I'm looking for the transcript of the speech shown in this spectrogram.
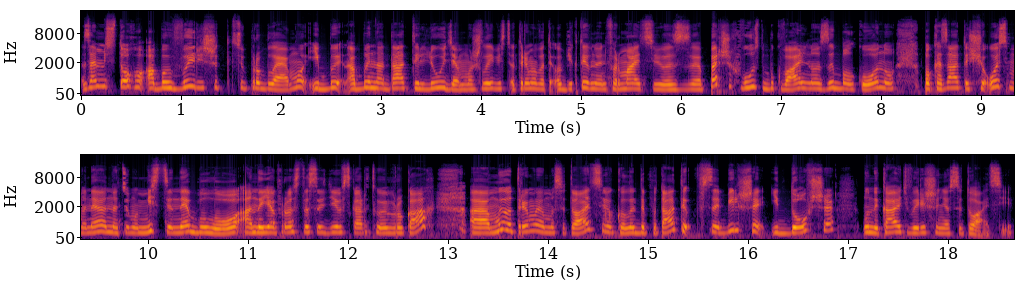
замість того, аби вирішити цю проблему, і би аби надати людям можливість отримувати об'єктивну інформацію з перших вуст, буквально з балкону, показати, що ось мене на цьому місці не було, а не я просто сидів з карткою в руках. е, Ми отримуємо ситуацію, коли депутати все більше і довше уникають вирішення ситуації.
